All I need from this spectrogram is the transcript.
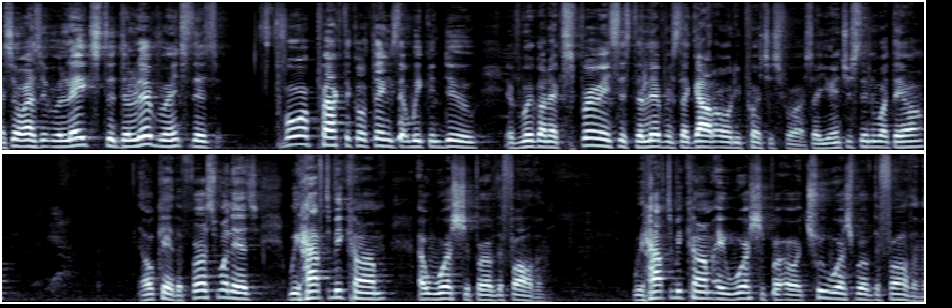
And so, as it relates to deliverance, there's four practical things that we can do if we're going to experience this deliverance that God already purchased for us. Are you interested in what they are? Okay, the first one is we have to become a worshiper of the Father. We have to become a worshiper or a true worshiper of the Father.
